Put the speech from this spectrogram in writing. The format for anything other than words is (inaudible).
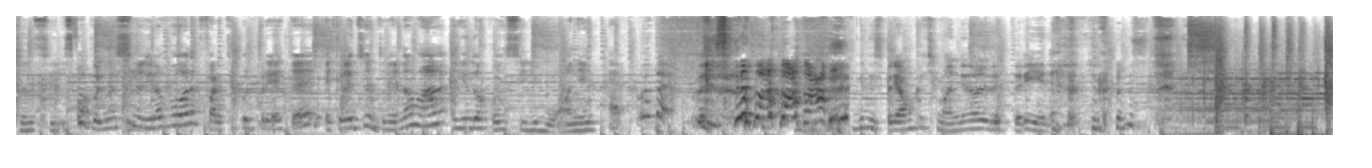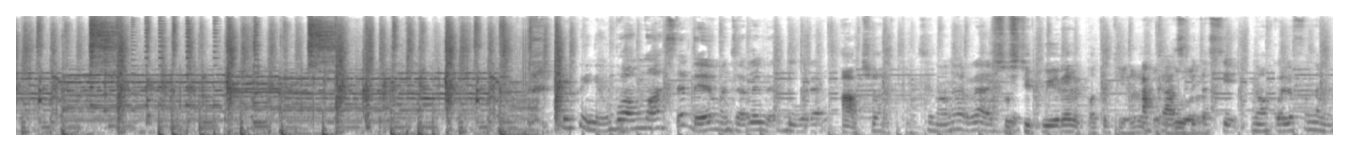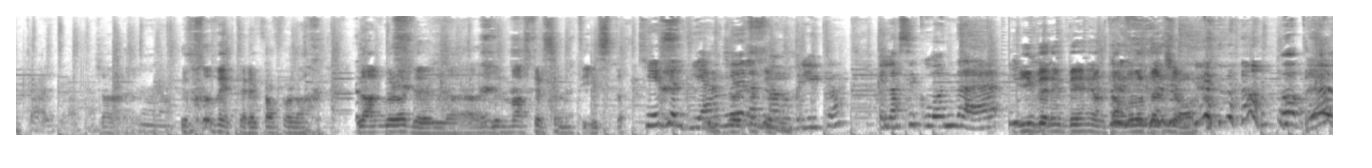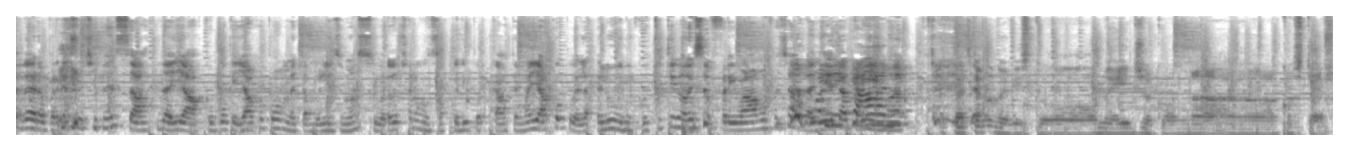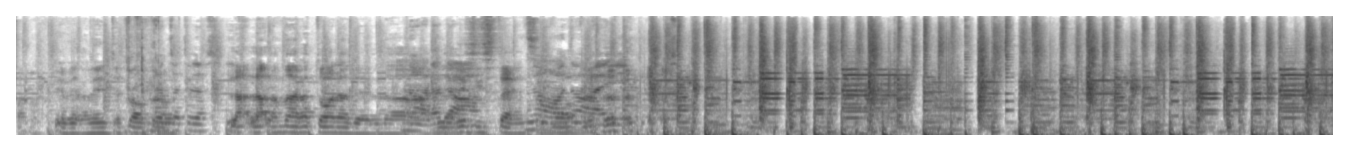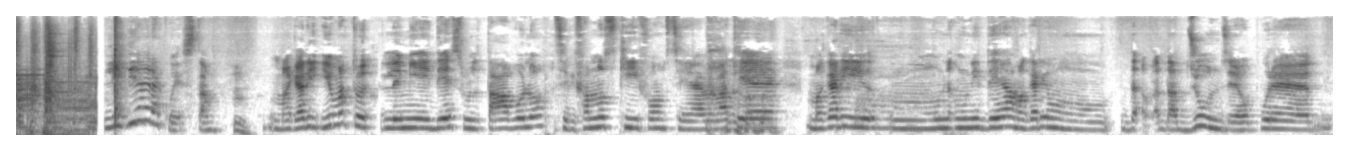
consigli. Proprio il mio sogno di lavoro è fare tipo il prete e che la gente viene da me e gli do consigli buoni. Eh, vabbè. (laughs) Quindi speriamo che ci mandino le letterine. (laughs) un buon master deve mangiare le verdure, Ah, certo. se no non reggi. Sostituire le patatine alle Ah, verdure. caspita, sì. No, quello è fondamentale proprio. Cioè, No, no. (laughs) Devo mettere proprio la- l'angolo del, del master santista. Chiedi al DM la tua rubrica e la seconda è Vivere bene al tavolo da (laughs) gioco. Però è vero perché se ci pensate da Jacopo, che Jacopo ha un metabolismo assurdo, c'erano un sacco di porcate, ma Jacopo è l'unico, tutti noi soffrivamo, facciamo la dieta i cani. prima. Perché non hai visto Mage con, eh, con Stefano? Che è veramente proprio la, la- la maratona del- raga. della resistenza. No, proprio. dai. (laughs) Questa. Mm. Magari io metto le mie idee sul tavolo, se vi fanno schifo, se avevate (laughs) magari mm, un- un'idea, magari un- da, da aggiungere, oppure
